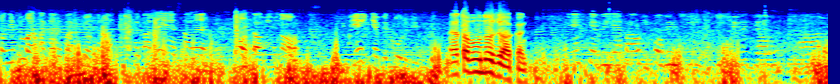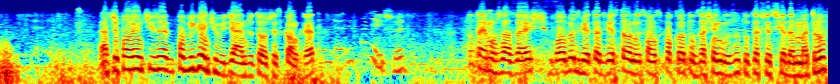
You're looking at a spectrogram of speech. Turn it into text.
to nie była taka ryba z Piotra. Chyba, że jest, ale poddał się, no. Pięknie wykurwił. No to był duży okoń. Pięknie wyjebał i powiem ci, kij się wygiął, a. Znaczy powiem Ci, że po wygięciu widziałem, że to już jest konkret. Nie, jest fajniejszy. Tutaj można zejść, bo obydwie te dwie strony są spoko, tu w zasięgu rzutu też jest 7 metrów.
